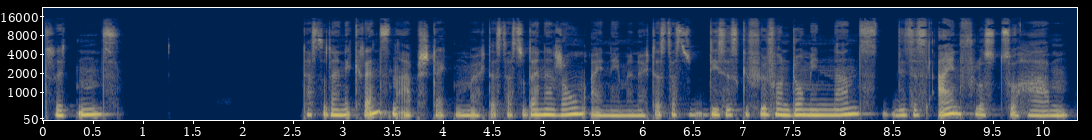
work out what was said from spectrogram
Drittens, dass du deine Grenzen abstecken möchtest, dass du deinen Raum einnehmen möchtest, dass du dieses Gefühl von Dominanz, dieses Einfluss zu haben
